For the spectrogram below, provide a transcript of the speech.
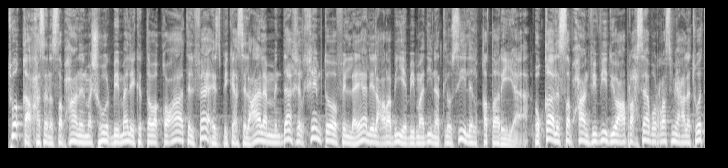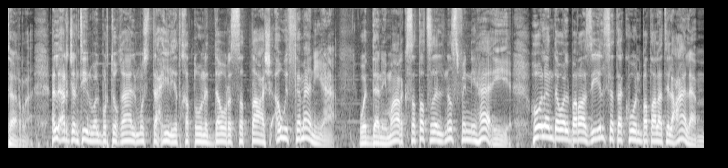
توقع حسن الصبحان المشهور بملك التوقعات الفائز بكأس العالم من داخل خيمته في الليالي العربية بمدينة لوسيل القطرية. وقال الصبحان في فيديو عبر حسابه الرسمي على تويتر. الأرجنتين والبرتغال مستحيل يتخطون الدور ال16 أو الثمانية والدنمارك ستصل نصف النهائي. هولندا والبرازيل ستكون بطلة العالم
